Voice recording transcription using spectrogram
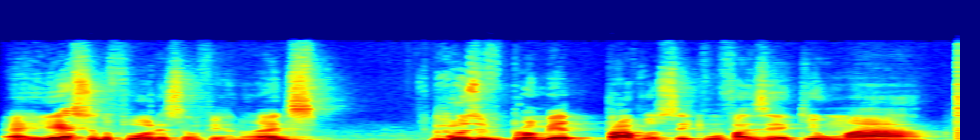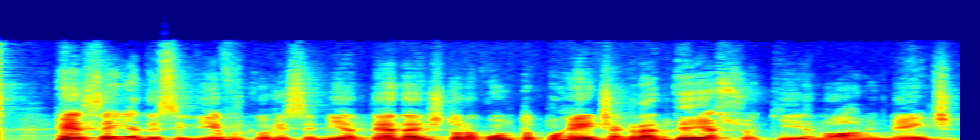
é esse do Florestan Fernandes. Inclusive, prometo para você que vou fazer aqui uma resenha desse livro que eu recebi até da editora Conta Corrente. Agradeço aqui enormemente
